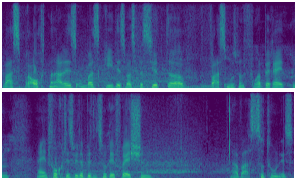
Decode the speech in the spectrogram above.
was braucht man alles, um was geht es, was passiert da, was muss man vorbereiten. Einfach das wieder ein bisschen zu refreshen, was zu tun ist.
